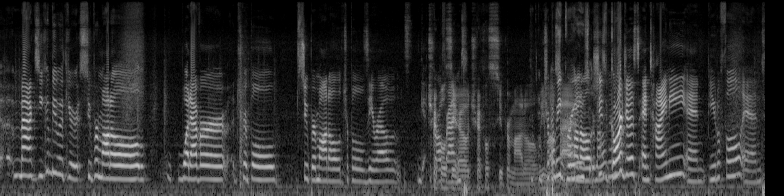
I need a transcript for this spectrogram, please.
uh, Max. You can be with your supermodel, whatever triple supermodel triple zero s- g- triple girlfriend. zero, triple supermodel. We Triple love we that. green? supermodel. supermodel She's now? gorgeous and tiny and beautiful and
